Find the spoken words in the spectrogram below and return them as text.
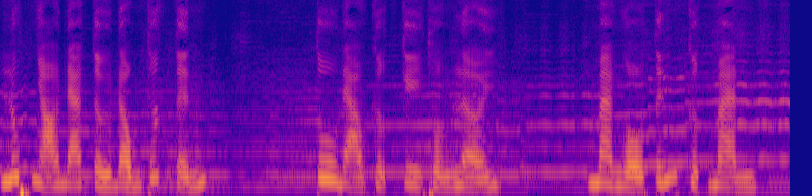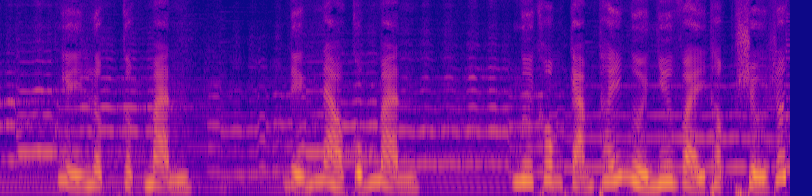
Lúc nhỏ đã tự động thức tỉnh. Tu đạo cực kỳ thuận lợi. Mà ngộ tính cực mạnh. Nghị lực cực mạnh. Điểm nào cũng mạnh. Ngươi không cảm thấy người như vậy thật sự rất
